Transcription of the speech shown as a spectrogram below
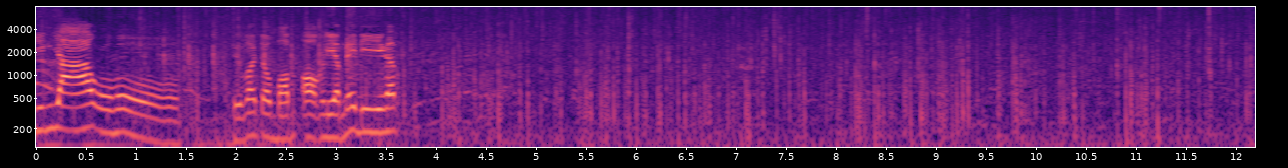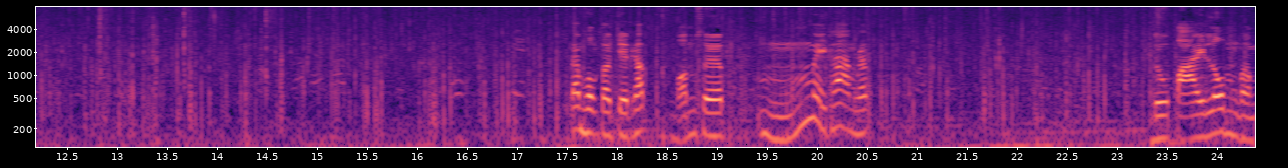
ยิงยาว โอ้โห ถือว่าเจ้าบอมออกเหลี่ยมได้ดีครับ ต้มหกต่อเจ็ดครับ บอมเสิร์ฟอื้อหือไม่ข้ามครับ ดูปลายล่มของ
